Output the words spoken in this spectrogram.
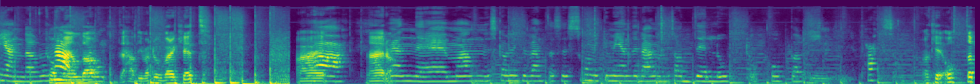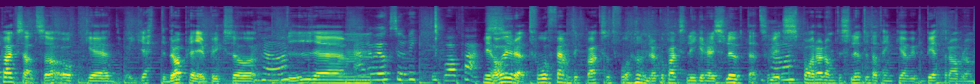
igen då, Kom igen Ronaldo. då. Det hade ju varit overkligt. Nej, Ah, nej då. men eh, man ska väl inte vänta sig så mycket mer än det där. Vi tar Delort och hoppar in i paxen. Okej, åtta packs alltså och eh, det var jättebra player pick så Ja. vi... Ja, ehm, det var ju också riktigt bra pax. Vi har ju det. Två 50 kopax och två 100 kopax ligger här i slutet. Så Ja. vi sparar dem till slutet då tänker jag. Vi betar av de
